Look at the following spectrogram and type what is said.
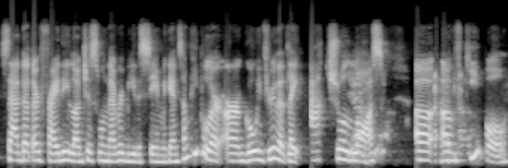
Sad that our Friday lunches will never be the same again. Some people are, are going through that, like actual yeah. loss uh, of people.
